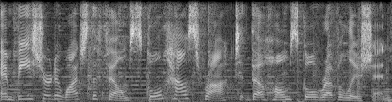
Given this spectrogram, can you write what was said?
And be sure to watch the film Schoolhouse Rocked The Homeschool Revolution.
